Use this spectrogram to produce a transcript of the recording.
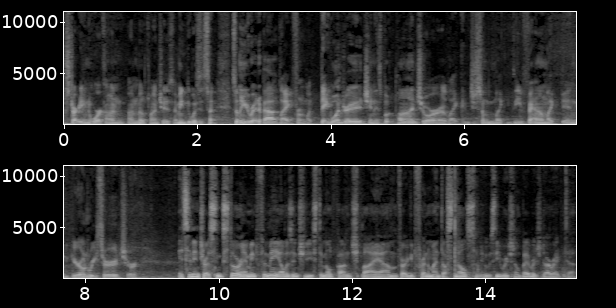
starting to work on on milk punches. I mean, was it some, something you read about, like from like Dave Wondrich and his book Punch, or like just something like that you found like in your own research, or It's an interesting story. I mean, for me, I was introduced to Milk Punch by um, a very good friend of mine, Dustin Nelson, who was the original beverage director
